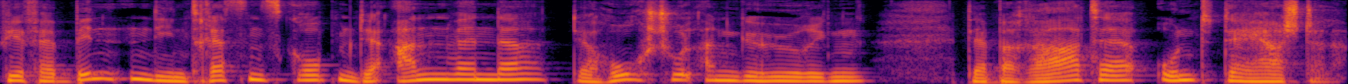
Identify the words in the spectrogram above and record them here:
wir verbinden die Interessensgruppen der Anwender, der Hochschulangehörigen, der Berater und der Hersteller.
